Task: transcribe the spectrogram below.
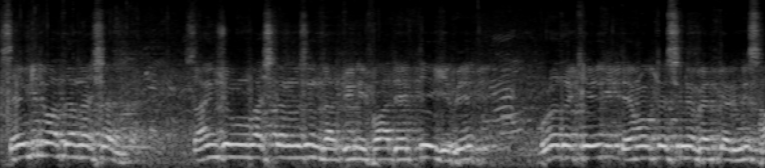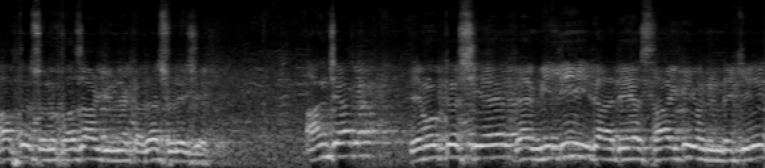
Sevgili vatandaşlarım, Sayın Cumhurbaşkanımızın da dün ifade ettiği gibi buradaki demokrasi nöbetlerimiz hafta sonu pazar gününe kadar sürecek. Ancak demokrasiye ve milli iradeye saygı yönündeki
